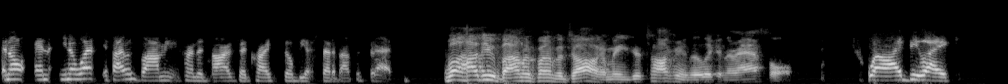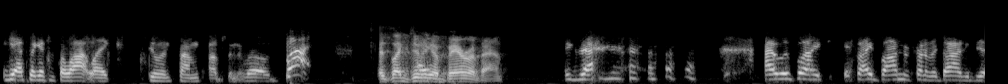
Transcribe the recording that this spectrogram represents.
And all, and you know what? If I was bombing in front of the dogs, I'd probably still be upset about the set. Well, how do you bomb in front of a dog? I mean, you're talking, they're licking their asshole. Well, I'd be like, yes, I guess it's a lot like doing some clubs in the road, but It's like doing a bear event. Exactly. I was like, if I bombed in front of a dog, be,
